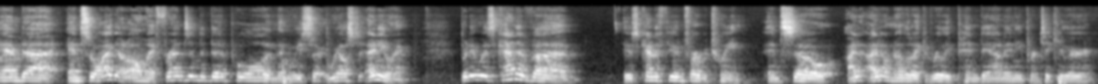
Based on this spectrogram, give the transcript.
and uh, and so i got all my friends into deadpool and then we we also anyway but it was kind of uh, it was kind of few and far between and so I, I don't know that i could really pin down any particular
